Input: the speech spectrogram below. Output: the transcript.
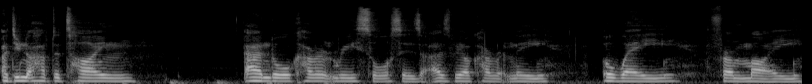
I do not have the time and or current resources as we are currently away from my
